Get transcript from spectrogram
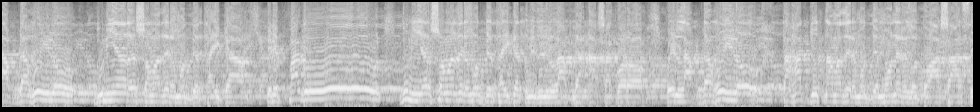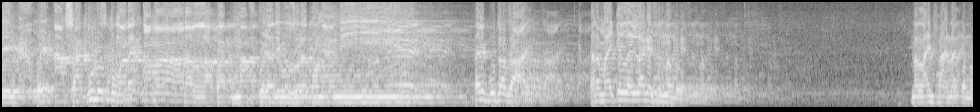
লাভটা হইল দুনিয়ার সমাজের মধ্যে থাইকা। এরে পাগল, দুনিয়ার সমাজের মধ্যে থাইকা তুমি যদি লাভটা আশা করো। ওই লাভটা হইল তাহাজ্জুদ নামাজের মধ্যে মনের যত আশা আছে, ওই আশাগুলো তোমারে আমার আল্লাহ পাক মাফ করে দিব, জোরে কোন আমি তাহলে বোঝা যায় আরে মাইকেল লাইন লাগাইছেন না তো? না, লাইন পায় না কোনো।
